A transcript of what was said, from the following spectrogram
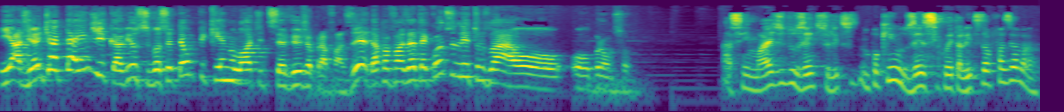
E a gente até indica, viu? Se você tem um pequeno lote de cerveja para fazer, dá para fazer até quantos litros lá, o, o Bronson? Assim, mais de 200 litros, um pouquinho, 250 litros dá pra fazer lá.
